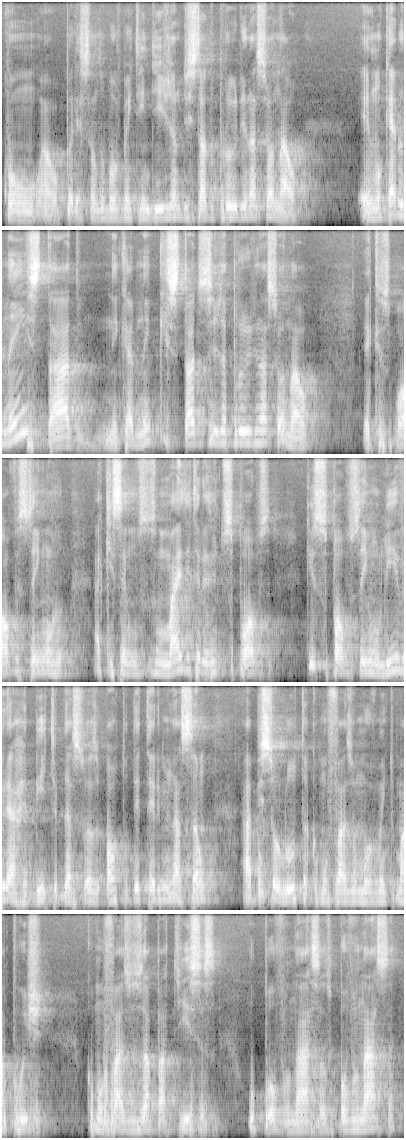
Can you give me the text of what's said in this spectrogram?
com a opressão do movimento indígena, do Estado plurinacional. Eu não quero nem Estado, nem quero nem que Estado seja plurinacional. É que os povos tenham, aqui são os mais de 300 povos, que os povos tenham livre arbítrio da sua autodeterminação absoluta, como faz o movimento Mapuche, como faz os zapatistas, o povo Nassa. O povo Nassa,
